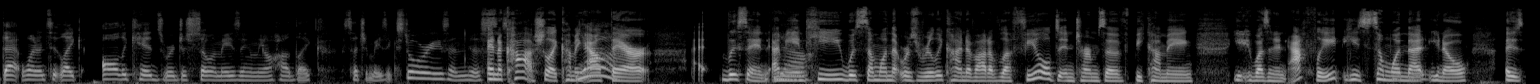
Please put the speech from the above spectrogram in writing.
that wanted to like all the kids were just so amazing and they all had like such amazing stories and just and Akash like coming Yeah. out there. Listen, I mean, he was someone that was really kind of out of left field in terms of becoming. He wasn't an athlete. He's someone that Mm-hmm. you know is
